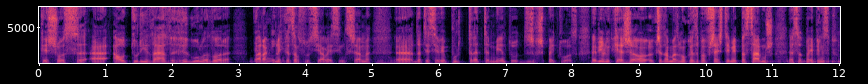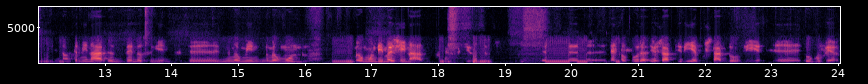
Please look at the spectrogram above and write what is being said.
queixou-se a autoridade reguladora da para a comunicação social, é assim que se chama, uhum. uh, da TCV, por tratamento desrespeituoso. Abílio, queres acrescentar mais uma coisa para fechar este tema e passarmos a São Tomé e Príncipe? Não, terminar dizendo o seguinte, uh, no, meu, no meu mundo, no meu mundo imaginado, uh, nesta altura eu já teria gostado de ouvir o Governo,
